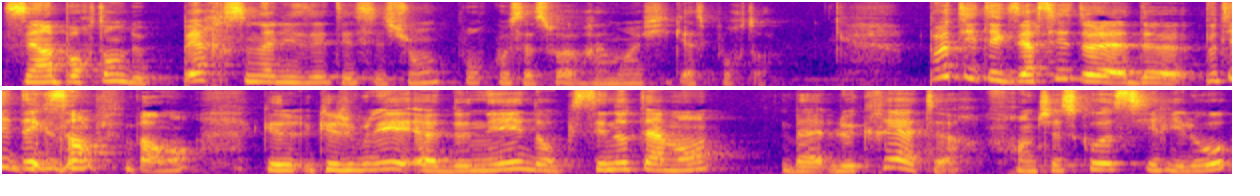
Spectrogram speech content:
C'est important de personnaliser tes sessions pour que ça soit vraiment efficace pour toi. Petit exercice de, petit exemple que, je voulais euh, donner, c'est notamment bah, le créateur Francesco Cirillo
